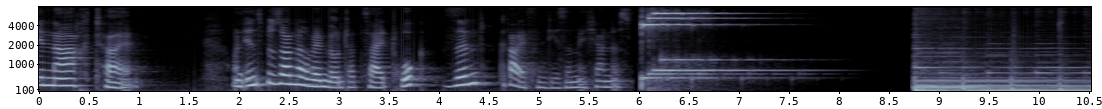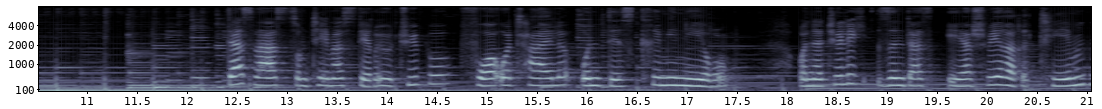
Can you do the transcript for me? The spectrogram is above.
den Nachteil. Und insbesondere wenn wir unter Zeitdruck sind, greifen diese Mechanismen. Das war's zum Thema Stereotype, Vorurteile und Diskriminierung. Und natürlich sind das eher schwerere Themen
